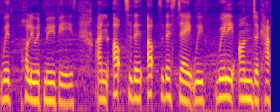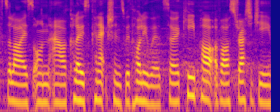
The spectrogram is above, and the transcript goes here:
with Hollywood movies. And up to the, up to this date, we've really undercapitalized on our close connections with Hollywood. So a key part of our strategy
